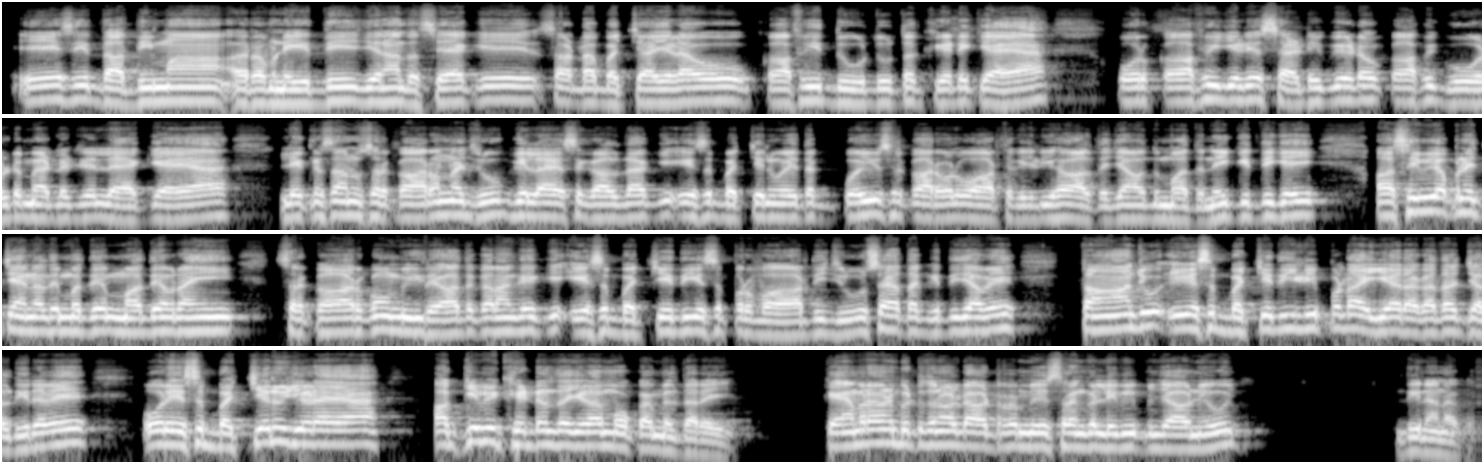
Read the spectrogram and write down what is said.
ਇਹ ਸੀ ਦਾਦੀ ਮਾਂ ਰਵਨੀਤ ਦੀ ਜਿਹਨਾਂ ਦੱਸਿਆ ਕਿ ਸਾਡਾ ਬੱਚਾ ਜਿਹੜਾ ਉਹ ਕਾਫੀ ਦੂਰ ਦੂਰ ਤੱਕ ਖੇਡ ਕੇ ਆਇਆ ਔਰ ਕਾਫੀ ਜਿਹੜੇ ਸਰਟੀਫਿਕੇਟ ਉਹ ਕਾਫੀ 골ਡ ਮੈਡਲ ਜਿਹੜੇ ਲੈ ਕੇ ਆਇਆ। ਲੇਕਿਨ ਸਾਨੂੰ ਸਰਕਾਰਾਂ ਨਾਲ ਜ਼ਰੂਰ ਗਿਲਾ ਇਸ ਗੱਲ ਦਾ ਕਿ ਇਸ ਬੱਚੇ ਨੂੰ ਅਜੇ ਤੱਕ ਕੋਈ ਵੀ ਸਰਕਾਰ ਵੱਲੋਂ ਆਰਥਿਕ ਜਿਹੜੀ ਹਾਲਤ ਜਾਂ ਉਹਦੀ ਮਦਦ ਨਹੀਂ ਕੀਤੀ ਗਈ। ਅਸੀਂ ਵੀ ਆਪਣੇ ਚੈਨਲ ਦੇ ਮਾਧਿਅਮ ਮਾਧਿਅਮ ਰਾਹੀਂ ਸਰਕਾਰ ਕੋਲ ਉਮੀਦ ਯਾਦ ਕਰਾਂਗੇ ਕਿ ਇਸ ਬੱਚੇ ਦੀ, ਇਸ ਪਰਿਵਾਰ ਦੀ ਜ਼ਰੂਰ ਸਹਾਇਤਾ ਕੀਤੀ ਜਾਵੇ ਤਾਂ ਜੋ ਇਸ ਬੱਚੇ ਦੀ ਜਿਹੜੀ ਪੜ੍ਹਾਈ ਆ ਲਗਾਤਾਰ ਚੱਲਦੀ ਰਹੇ ਔਰ ਇਸ ਬੱਚੇ ਨੂੰ ਜਿਹੜਾ ਆ ਅੱਗੇ ਵੀ ਖੇਡਣ ਦਾ ਜਿਹੜਾ ਮੌਕਾ ਮਿਲਦਾ ਰਹੇ। ਕੈਮਰਾਮੈਨ ਬਿੱਟੂ ਨਾਲ ਡਾਕਟਰ ਰਮੇਸ਼ ਰੰਗਲ ਲਈ ਪੰਜਾਬ ਨਿਊਜ਼, ਦੀਨਾਨਗਰ।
